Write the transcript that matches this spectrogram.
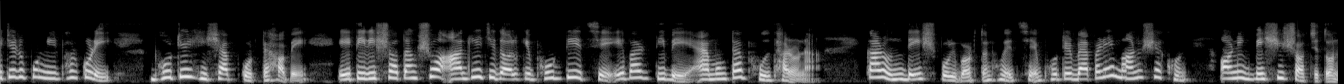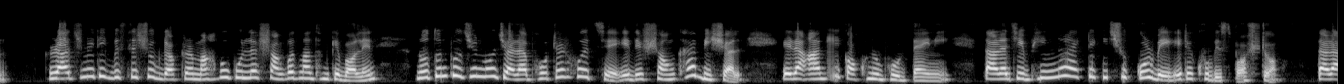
এটার উপর নির্ভর করেই ভোটের হিসাব করতে হবে। এই তিরিশ শতাংশ আগে যে দলকে ভোট দিয়েছে, এবার দিবে এমনটা ভুল ধারণা। কারণ দেশ পরিবর্তন হয়েছে। ভোটের ব্যাপারে মানুষ এখন অনেক বেশি সচেতন। রাজনৈতিক বিশ্লেষক ডক্টর মাহবুবুল্লাহ সংবাদ মাধ্যমকে বলেন, নতুন প্রজন্ম যারা ভোটার হয়েছে, এদের সংখ্যা বিশাল। এরা আগে কখনো ভোট দেয়নি। তারা যে ভিন্ন একটা কিছু করবে, এটা খুব স্পষ্ট। তারা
